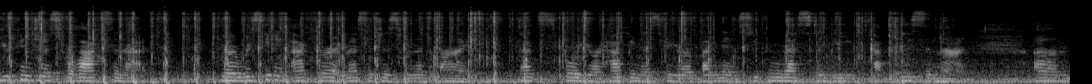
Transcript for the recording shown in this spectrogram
you can just relax in that. You're receiving accurate messages from the divine. That's for your happiness, for your abundance. You can rest and be at peace in that. Um,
